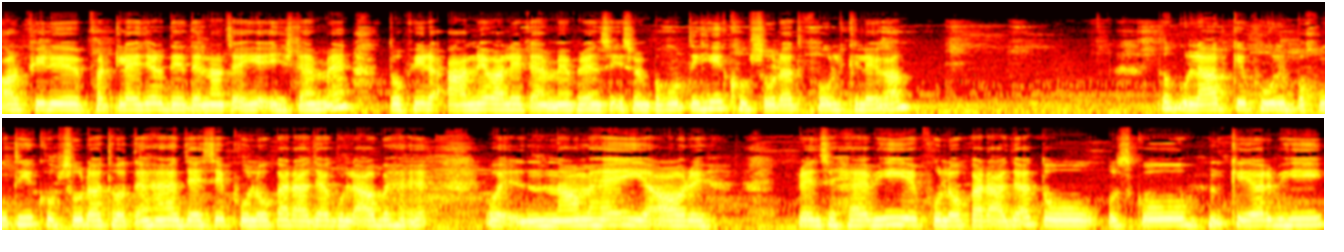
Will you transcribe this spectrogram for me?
और फिर फर्टिलाइज़र दे देना चाहिए इस टाइम में। तो फिर आने वाले टाइम में फ्रेंड्स, इसमें बहुत ही खूबसूरत फूल खिलेगा। तो गुलाब के फूल बहुत ही खूबसूरत होते हैं, जैसे फूलों का राजा गुलाब है, वो नाम है या और फ्रेंड्स है भी ये फूलों का राजा तो उसको केयर भी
